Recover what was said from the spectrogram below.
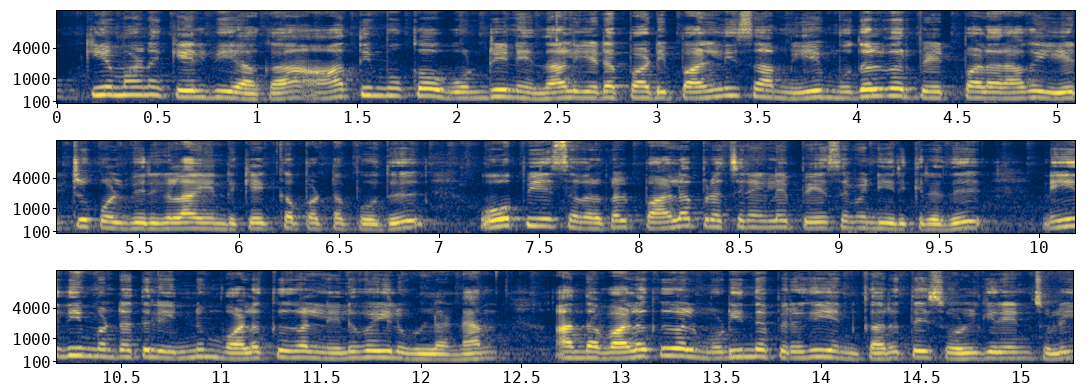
முக்கியமான கேள்வியாக அதிமுக ஒன்றிணைந்தால் எடப்பாடி பழனிசாமியை முதல்வர் வேட்பாளராக ஏற்றுக்கொள்வீர்களா என்று கேட்கப்பட்ட போது ஓபிஎஸ் அவர்கள் பல பிரச்சனைகளை பேச வேண்டியிருக்கிறது. நீதிமன்றத்தில் இன்னும் வழக்குகள் நிலுவையில் உள்ளன. அந்த வழக்குகள் முடிந்த பிறகு என் கருத்தை சொல்கிறேன் சொல்லி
